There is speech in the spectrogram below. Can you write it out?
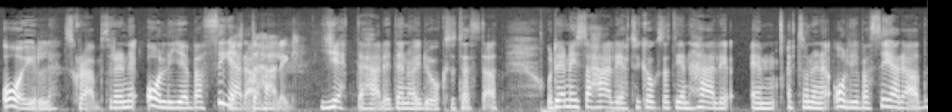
Oil Scrub. Så den är oljebaserad. Jättehärlig. Jättehärlig. Den har ju du också testat. Och den är så härlig. Jag tycker också att det är en härlig, em, eftersom den är oljebaserad,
